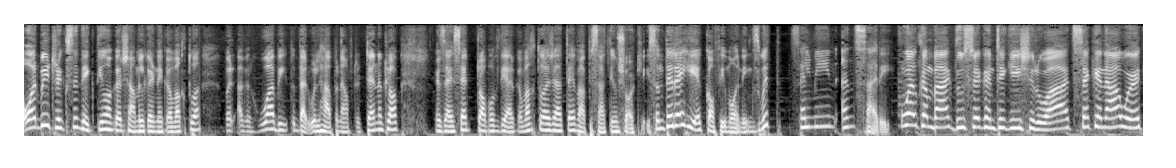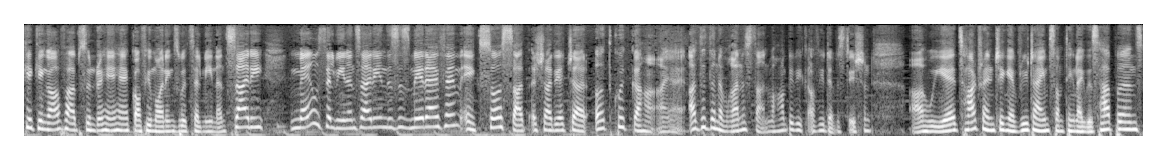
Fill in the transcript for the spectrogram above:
और भी ट्रिक्स से देखती हूँ अगर शामिल करने का वक्त हुआ, पर अगर हुआ भी तो that will happen after ten o'clock as I said top of the year का वक्त हो जाता है, वापस आती हूँ शॉर्टली सुनते रहिए coffee mornings with Salmeen Ansari welcome back दूसरे घंटे की शुरुआत. सेकेंड आवर किकिंग ऑफ़ आप सुन रहे हैं coffee mornings with Salmeen Ansari मैं हूँ Salmeen Ansari and this is मेरा एफ़ एम एक सौ सात अशारिया चार अर्थ क्विक कहाँ आया है? अदर देन अफ़गानिस्तान, वहाँ पे भी काफ़ी डेवस्टेशन हुई है। It's heart wrenching every time something like this happens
